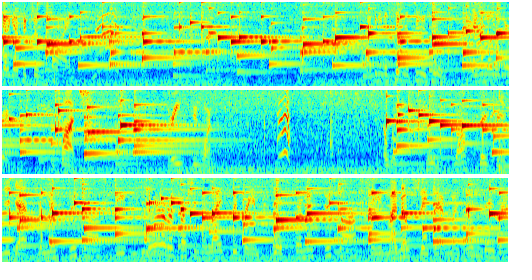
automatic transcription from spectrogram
gotta get a picture of the sign. I can even sing the tune too. I even know the lyrics. Watch. Three, two, one. Oh wait. Soft ice cream you get from Mr. Softee. For a refreshing delight supreme. Look for Mr. Softee. My milkshakes and my sundaes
